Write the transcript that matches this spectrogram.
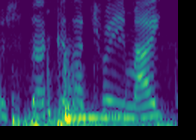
was You're stuck in a tree, mate.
